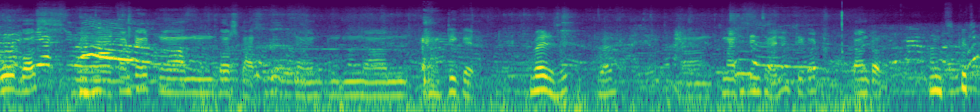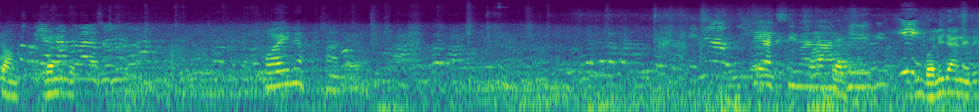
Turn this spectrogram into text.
go bus, uh, contact um, bus car, um, ticket. Where is it? Where? Um, Marketing no ticket counter. And ticket count? Bandipur. होइन ट्याक्सीमा जान्थे कि भोलि जाने रे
